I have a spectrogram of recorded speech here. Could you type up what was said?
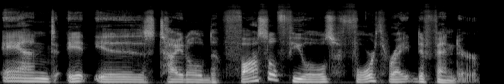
and it is titled "Fossil Fuels Forthright Defender."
